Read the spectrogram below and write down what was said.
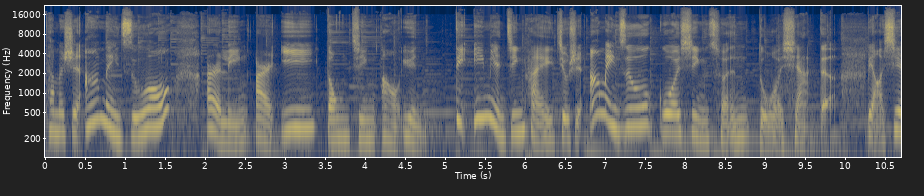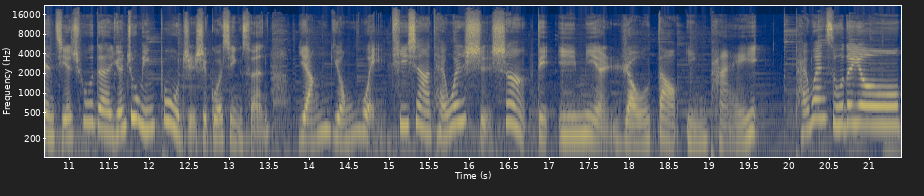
他们是阿美族哦。二零二一东京奥运第一面金牌就是阿美族郭幸存夺下的。表现杰出的原住民不只是郭幸存，杨永伟踢下台湾史上第一面柔道银牌，台湾族的哟。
